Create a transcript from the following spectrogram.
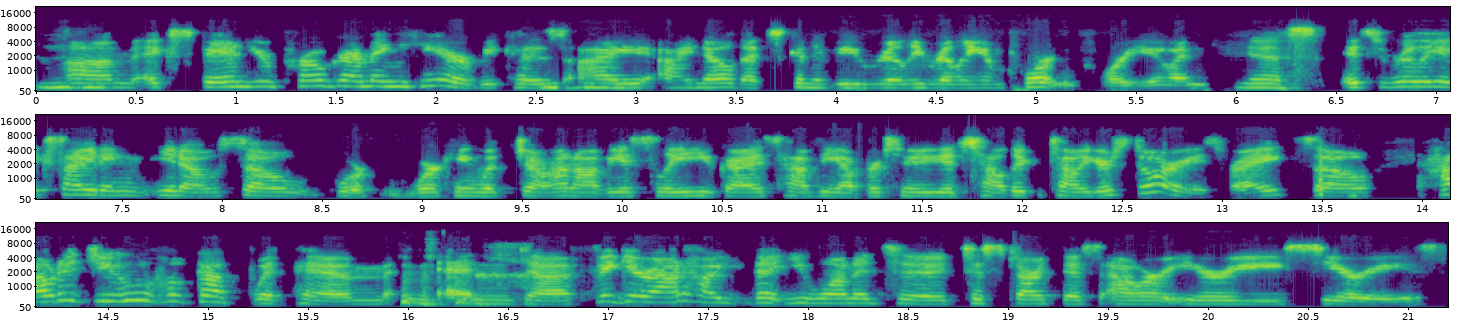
Mhm. um, expand your programming here because Mhm. i i know that's going to be really really important for you and yes it's really exciting, you know. So we're working with John. Obviously, you guys have the opportunity to tell the, tell your stories, right? So, how did you hook up with him and uh, figure out how that you wanted to to start this Our Erie series?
